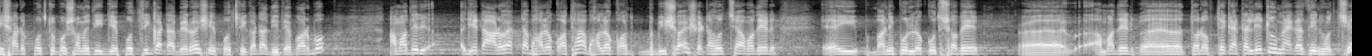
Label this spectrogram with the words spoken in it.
এই স্মারকপত্র উপসমিতির যে পত্রিকাটা বেরোয়, সেই পত্রিকাটা দিতে পারব। আমাদের যেটা আরও একটা ভালো কথা, ভালো বিষয় সেটা হচ্ছে আমাদের এই বাণীপুর লোক উৎসবে আমাদের তরফ থেকে একটা লিটল ম্যাগাজিন হচ্ছে।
